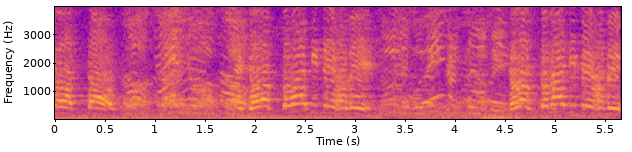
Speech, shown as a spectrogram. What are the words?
জবাব দাও। জবাব তোমায় দিতে হবে। জবাব তোমায় দিতে হবে।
